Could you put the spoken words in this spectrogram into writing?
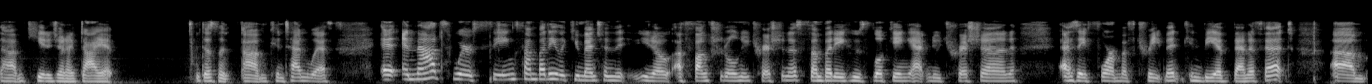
um, ketogenic diet doesn't um, contend with, and, and, that's where seeing somebody like you mentioned, that, you know, a functional nutritionist, somebody who's looking at nutrition as a form of treatment, can be of benefit. Um,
